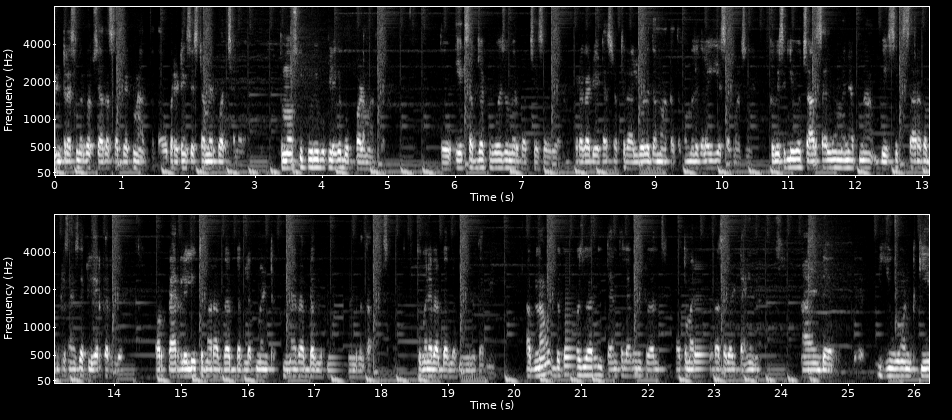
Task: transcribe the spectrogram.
इंटरेस्ट मेरे को ज़्यादा सब्जेक्ट में आता था ऑपरेटिंग सिस्टम मेरे को अच्छा लगा। तो मैं उसकी पूरी बुक लेके बुक पढ़ मारता तो एक सब्जेक्ट वो है जो मेरे को अच्छे से हो गया। फिर अगर डेटा स्ट्रक्चर एल्गोरिदम आता था तो मुझे लगा ये समझना तो बेसिकली वो चार साल में मैंने अपना बेसिक सारा कंप्यूटर साइंस का क्लियर कर लिया। और पैरेलली तुम्हारा वेब डेवलपमेंट मैं वेब डेवलपमेंट में था। तो मैंने वेब डेवलपमेंट में कर लिया। अब now because you are in tenth eleven twelfth और तुम्हारे पास अगर टाइम है एंड यू वॉन्ट कि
